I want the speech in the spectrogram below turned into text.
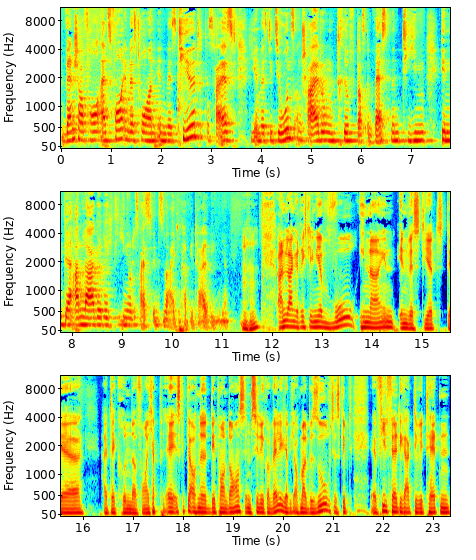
Venture-Fonds als Fondsinvestoren investiert. Das heißt, die Investitionsentscheidung trifft das Investment-Team in der Anlagerichtlinie, das heißt in dieser Eigenkapitallinie. Mhm. Anlagerichtlinie, wo hinein investiert der Hightech-Gründerfonds. Ich habe, äh, es gibt ja auch eine Dependance im Silicon Valley, die habe ich auch mal besucht. Es gibt äh, vielfältige Aktivitäten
